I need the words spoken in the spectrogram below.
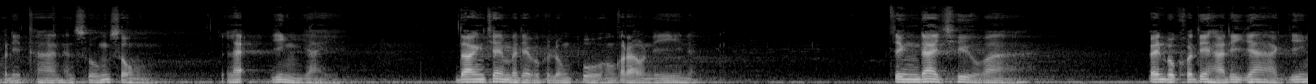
ปณิธานอันสูงส่ง และยิ่งใหญ่ ดังเช่นพระเดชพระคุณหลวงปู่ของเรานี้เนี่ยจึงได้ชื่อว่า เป็นบุคคลที่หาได้ยากยิ่ง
